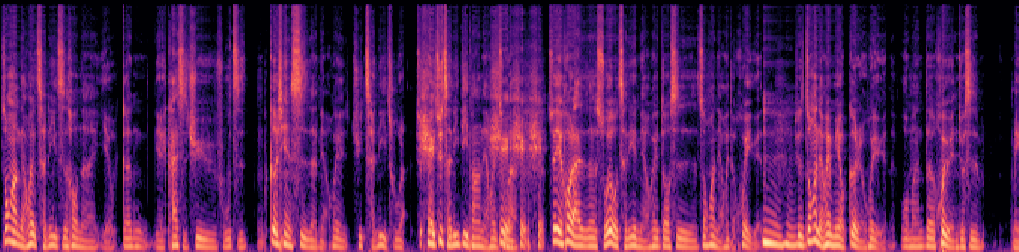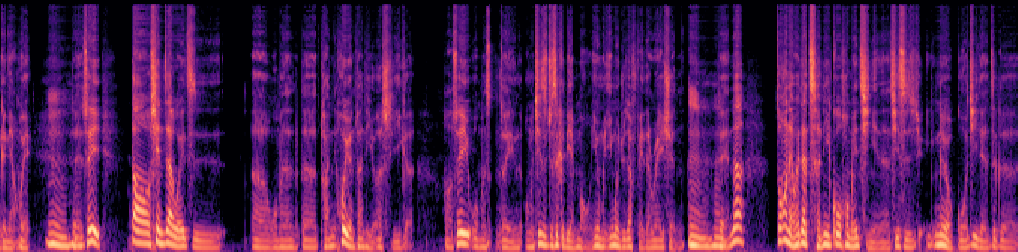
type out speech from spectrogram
中华鸟会成立之后呢，也跟也开始去扶持各县市的鸟会去成立出来，可以去成立地方鸟会出来，是是。所以后来的所有成立的鸟会都是中华鸟会的会员，嗯，就是中华鸟会没有个人会员的，我们的会员就是每个鸟会，嗯，对。所以到现在为止，呃，我们的团会员团体有二十一个。好，所以我们对，我们其实就是个联盟，因为我们英文就叫 federation。嗯，对。那中华鸟会在成立过后没几年呢，其实因为有国际的这个，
